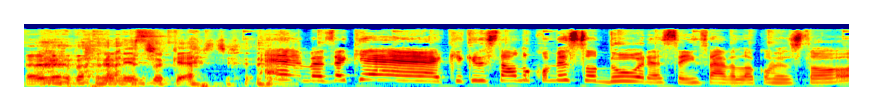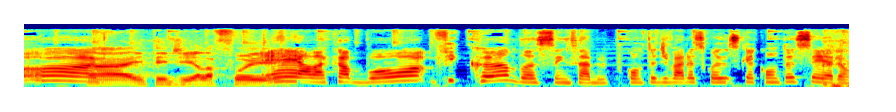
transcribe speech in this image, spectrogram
é verdade. no início do cast. É, mas é que, é que Cristal não começou dura, assim, sabe? Ela começou... Ah, entendi, ela foi... É, ela acabou ficando, assim, sabe? Por conta de várias coisas que aconteceram.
